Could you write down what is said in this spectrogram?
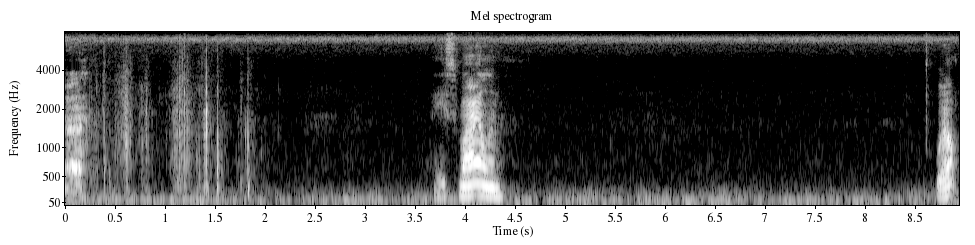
He's smiling. Well,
